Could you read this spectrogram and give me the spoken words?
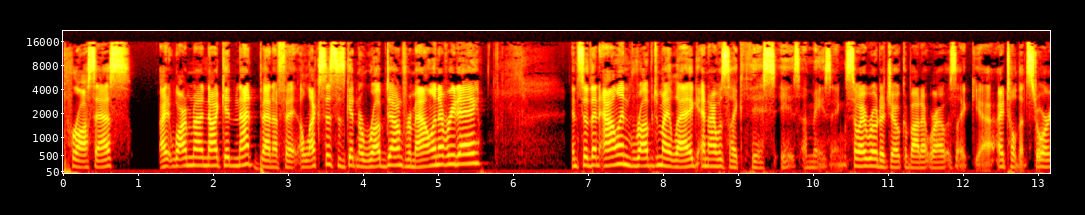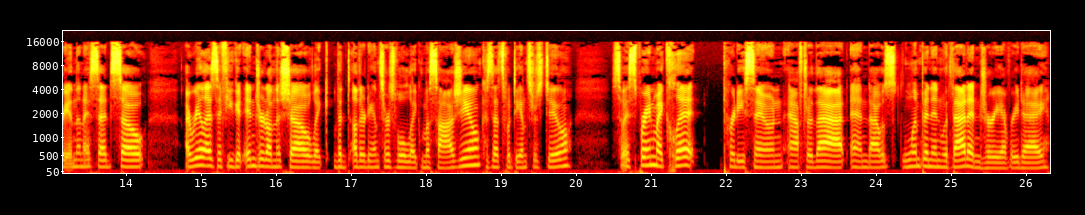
process. I, well, I'm not, not getting that benefit. Alexis is getting a rub down from Alan every day. And so then Alan rubbed my leg, and I was like, this is amazing. So I wrote a joke about it where I was like, yeah, I told that story. And then I said, so I realized if you get injured on the show, like the other dancers will like massage you because that's what dancers do. So I sprained my clit pretty soon after that, and I was limping in with that injury every day.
